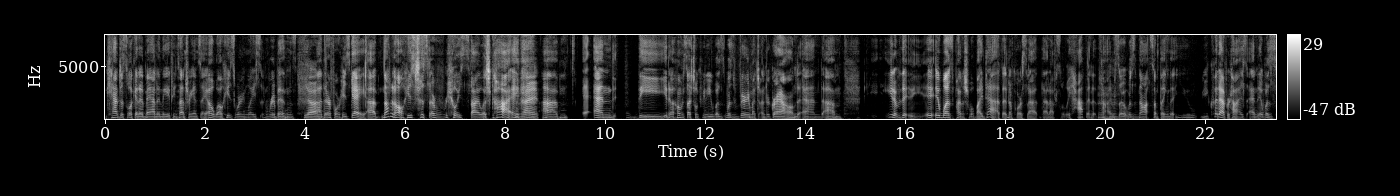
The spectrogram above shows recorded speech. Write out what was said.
You can't just look at a man in the 18th century and say, oh well, he's wearing lace and ribbons, yeah, uh, therefore he's gay. Uh, not at all. He's just a really stylish guy, right? Um, and the you know homosexual community was was very much underground and um, you know, the, it, it, was punishable by death, and of course that that absolutely happened at the mm-hmm. time. So it was not something that you you could advertise, and it was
